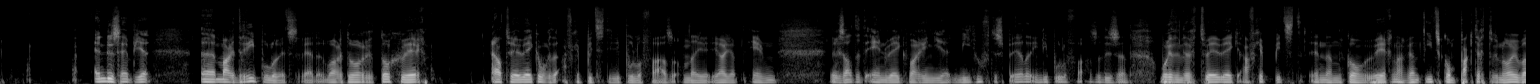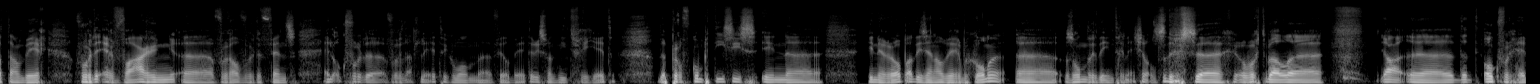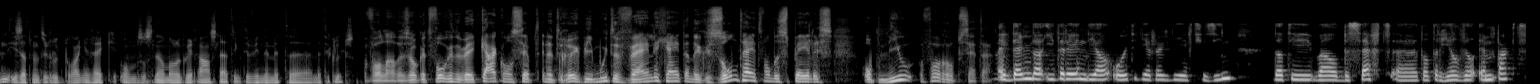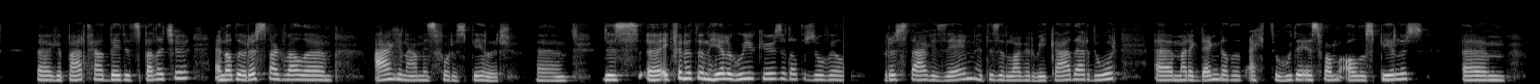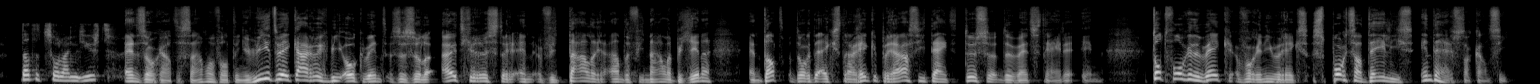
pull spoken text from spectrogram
En dus heb je uh, maar drie poolwedstrijden, waardoor er toch weer al twee weken worden afgepitst in die poolfase. Omdat je, ja, je hebt één, er is altijd één week waarin je niet hoeft te spelen in die poolfase. Dus dan worden er twee weken afgepitst en dan komen we weer naar een iets compacter toernooi, wat dan weer voor de ervaring, uh, vooral voor de fans en ook voor de, voor de atleten gewoon uh, veel beter is. Want niet vergeten, de profcompetities in, uh, in Europa die zijn alweer begonnen zonder de internationals. Dus er wordt wel ja, uh, dat, ook voor hen is dat natuurlijk belangrijk om zo snel mogelijk weer aansluiting te vinden met, uh, met de clubs. Voilà, dus ook het volgende WK-concept in het rugby moet de veiligheid en de gezondheid van de spelers opnieuw voorop zetten. Ik denk dat iedereen die al ooit een keer rugby heeft gezien, dat hij wel beseft uh, dat er heel veel impact gepaard gaat bij dit spelletje en dat de rustdag wel aangenaam is voor een speler. dus ik vind het een hele goede keuze dat er zoveel rustdagen zijn. Het is een langer WK daardoor. Uh, maar ik denk dat het echt te goede is van alle spelers. Um, dat het zo lang duurt. En zo gaat de samenvatting. Wie het WK Rugby ook wint, ze zullen uitgeruster en vitaler aan de finale beginnen. En dat door de extra recuperatietijd tussen de wedstrijden in. Tot volgende week voor een nieuwe reeks Sportsa Dailies in de herfstvakantie.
